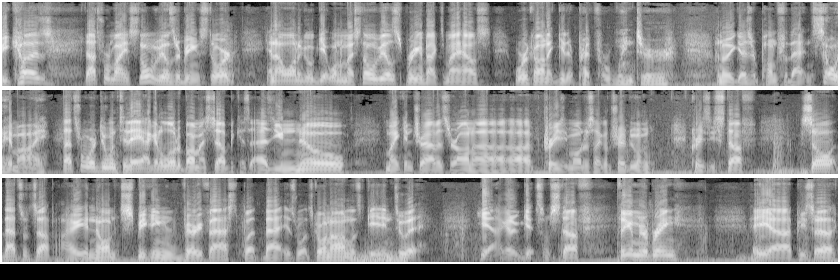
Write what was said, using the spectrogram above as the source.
because that's where my snowmobiles are being stored and I want to go get one of my snowmobiles, bring it back to my house, work on it, get it prepped for winter. I know you guys are pumped for that and so am I. That's what we're doing today. I got to load it by myself because as you know, Mike and Travis are on a, a, crazy motorcycle trip doing crazy stuff. So that's what's up. I know I'm speaking very fast, but that is what's going on. Let's get into it. Yeah, I got to get some stuff. I think I'm going to bring a uh, piece of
